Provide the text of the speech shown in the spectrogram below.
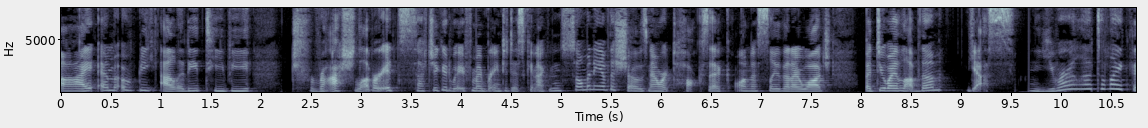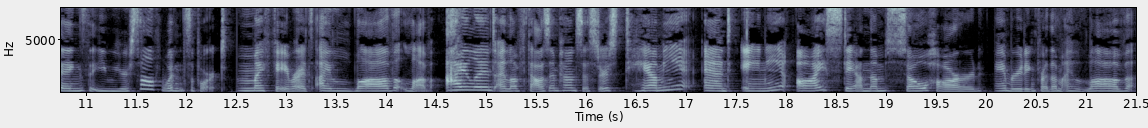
I am a reality TV trash lover. It's such a good way for my brain to disconnect. And so many of the shows now are toxic, honestly, that I watch. But do I love them? Yes. You are allowed to like things that you yourself wouldn't support. My favorites I love Love Island. I love Thousand Pound Sisters. Tammy and Amy, I stand them so hard. I am rooting for them. I love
